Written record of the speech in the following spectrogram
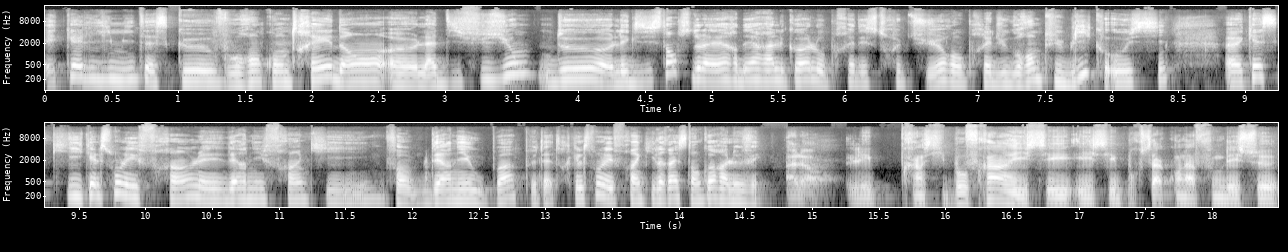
Et quelles limites est-ce que vous rencontrez dans euh, la diffusion de euh, l'existence de la RDR alcool auprès des structures, auprès du grand public aussi? Euh, qui, Quels sont les freins, les derniers freins qui, enfin derniers ou pas peut-être, quels sont les freins qu'il reste encore à lever? Alors les principaux freins, et c'est pour ça qu'on a fondé ce,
